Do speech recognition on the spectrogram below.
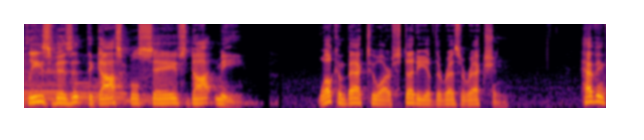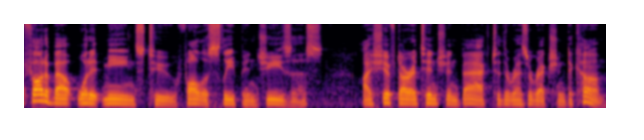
Please visit thegospelsaves.me. Welcome back to our study of the resurrection. Having thought about what it means to fall asleep in Jesus, I shift our attention back to the resurrection to come.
